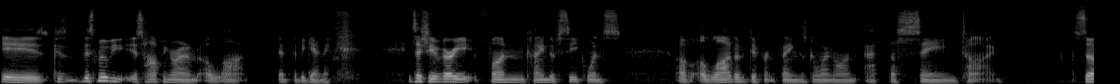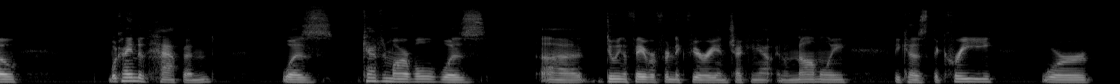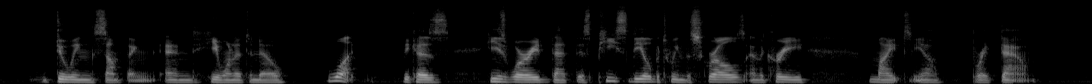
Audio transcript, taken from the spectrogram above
is because this movie is hopping around a lot at the beginning. it's actually a very fun kind of sequence of a lot of different things going on at the same time. So, what kind of happened was Captain Marvel was uh, doing a favor for Nick Fury and checking out an anomaly because the Kree were doing something and he wanted to know what. Because he's worried that this peace deal between the Skrulls and the Kree might, you know, break down.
